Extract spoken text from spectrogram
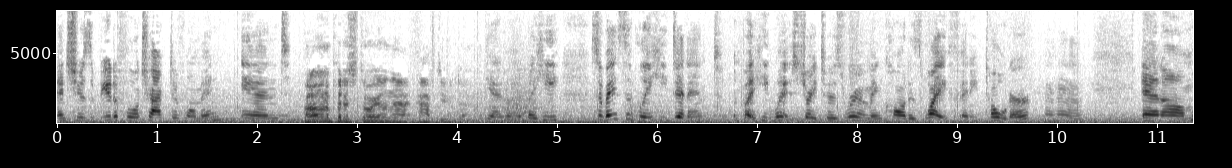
And she was a beautiful, attractive woman. And but I want to put a story on that after you're done. Yeah, go ahead. But he, so basically, he didn't. But he went straight to his room and called his wife, and he told her. Mm-hmm. And um.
